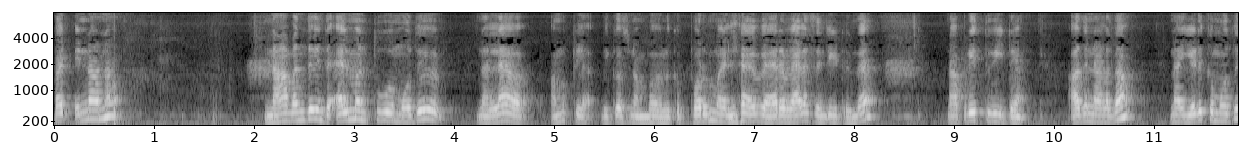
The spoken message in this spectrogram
பட் என்னன்னா நான் வந்து இந்த எல்மண்ட் தூவும் போது நல்லா அமுக்கல. பிகாஸ் நம்மளுக்கு பொறுமை இல்லை. வேறு வேலை செஞ்சுக்கிட்டு இருந்தேன். நான் அப்படியே தூவிட்டேன். அதனால தான் நான் எடுக்கும் போது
